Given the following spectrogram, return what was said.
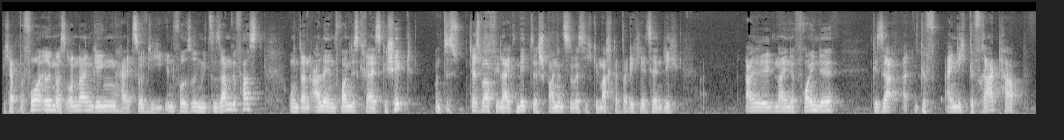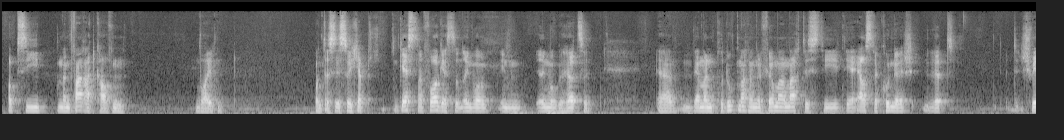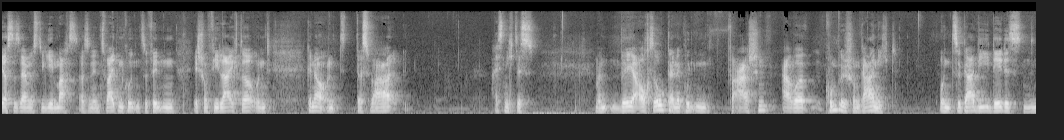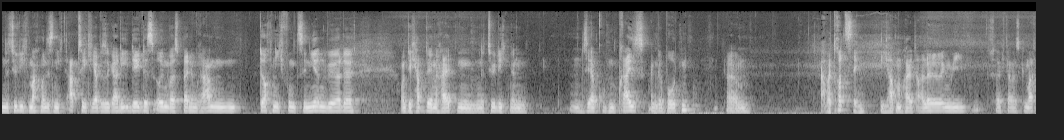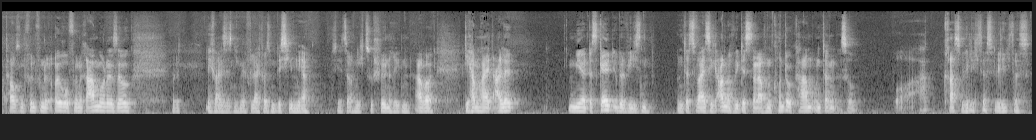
ich habe bevor irgendwas online ging, halt so die Infos irgendwie zusammengefasst und dann alle im Freundeskreis geschickt. Und das, das war vielleicht mit das Spannendste, was ich gemacht habe, weil ich letztendlich all meine Freunde gef eigentlich gefragt habe, ob sie mein Fahrrad kaufen wollten. Und das ist so, ich habe gestern, vorgestern irgendwo, in, irgendwo gehört, so äh, wenn man ein Produkt macht, wenn man eine Firma macht, ist die, der erste Kunde wird das schwerste sein, was du je machst. Also den zweiten Kunden zu finden, ist schon viel leichter. Und genau, und das war, weiß nicht, das, man will ja auch so keine Kunden verarschen, aber Kumpel schon gar nicht. Und sogar die Idee, dass, natürlich macht man das nicht absichtlich, aber sogar die Idee, dass irgendwas bei dem Rahmen doch nicht funktionieren würde, Und ich habe denen halt natürlich einen, einen, sehr guten Preis angeboten. Ähm, aber trotzdem, die haben halt alle irgendwie, was habe ich damals gemacht, 1500 Euro für einen Rahmen oder so. Oder ich weiß es nicht mehr, vielleicht war es ein bisschen mehr. Muss jetzt auch nicht zu schön reden. Aber die haben halt alle mir das Geld überwiesen. Und das weiß ich auch noch, wie das dann auf dem Konto kam und dann so, boah, krass, will ich das, will ich das.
